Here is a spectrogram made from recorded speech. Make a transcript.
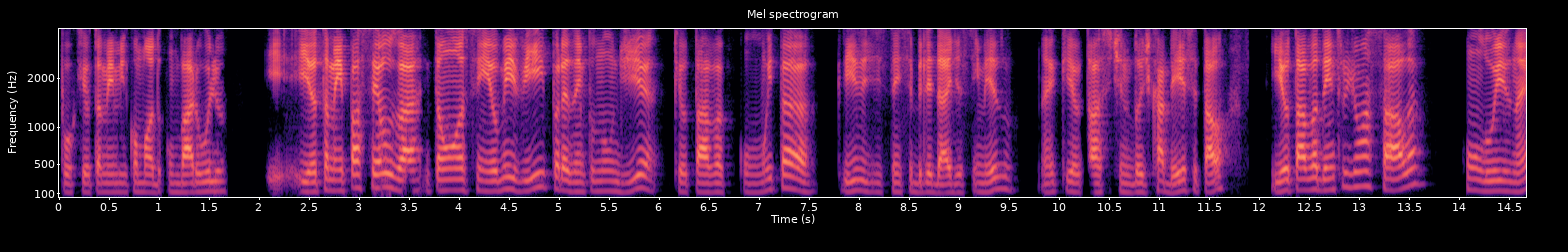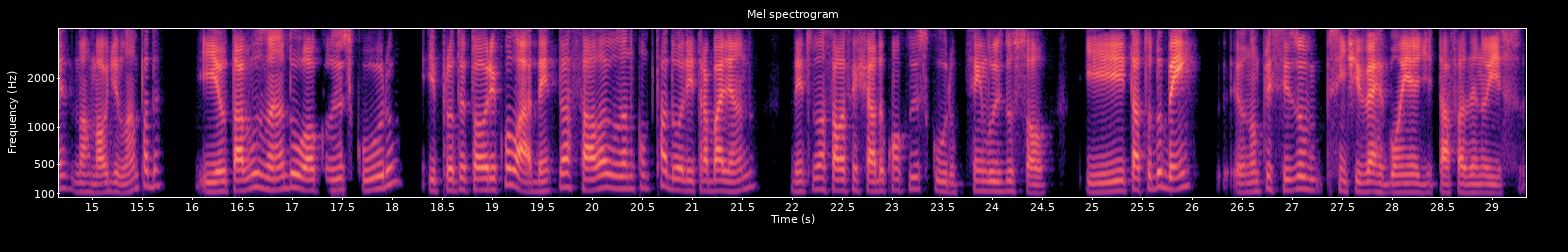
porque eu também me incomodo com barulho. E, e, eu também passei a usar. Então, assim, eu me vi, por exemplo, num dia que eu tava com muita crise de sensibilidade assim mesmo, né? Que eu tava sentindo dor de cabeça e tal. E eu tava dentro de uma sala com luz, né? Normal de lâmpada. E eu tava usando óculos escuro e protetor auricular dentro da sala, usando o computador ali, trabalhando dentro de uma sala fechada com óculos escuro, sem luz do sol. E tá tudo bem. Eu não preciso sentir vergonha de estar tá fazendo isso,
